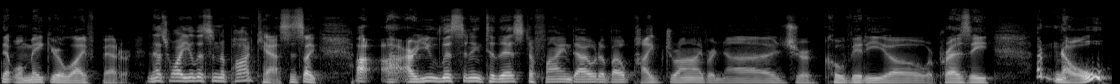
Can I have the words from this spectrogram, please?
that will make your life better. And that's why you listen to podcasts. It's like, uh, uh are you listening to this to find out about Pipedrive or Nudge or Covideo or Prezi? Uh, no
